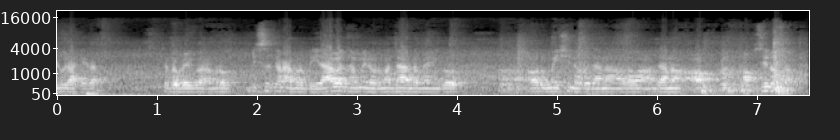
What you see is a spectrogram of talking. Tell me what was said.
बिउ राखेर त्यो तपाईँको हाम्रो विशेष गरेर हाम्रो भिरालो जमिनहरूमा जहाँ तपाईँको अरू मेसिनहरू जान जान अप्सिलो छ।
